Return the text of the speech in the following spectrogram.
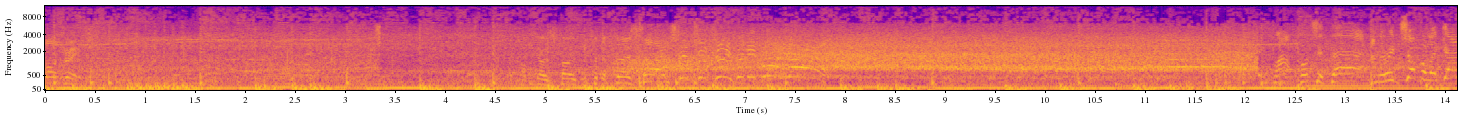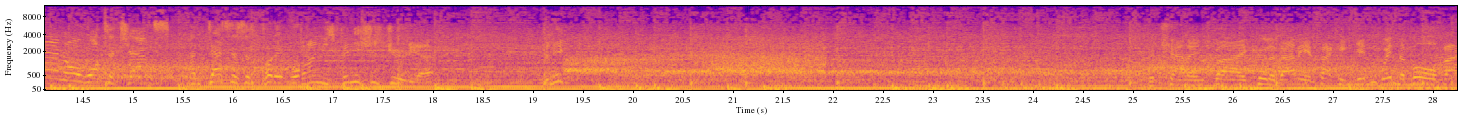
Modric. Up goes Foden for the first time. It through for De Bruyne. Flat footed there, and they're in trouble again. Oh, what a chance! And Dessus has put it. finds finishes Julia. Good challenge by Koulibaly. In fact, he didn't win the ball, but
